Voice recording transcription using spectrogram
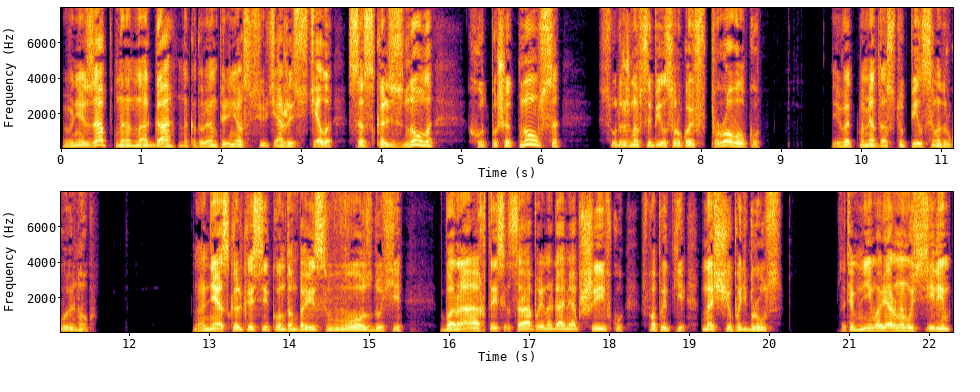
Внезапно нога, на которой он перенес всю тяжесть тела, соскользнула, худ пошатнулся, судорожно вцепился рукой в проволоку и в этот момент оступился на другую ногу. На несколько секунд он повис в воздухе, барахтаясь и царапая ногами обшивку в попытке нащупать брус. Затем неимоверным усилием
